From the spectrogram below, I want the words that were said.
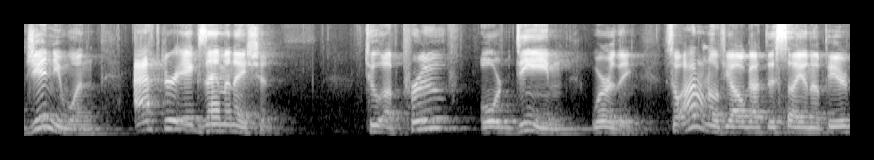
genuine after examination, to approve or deem worthy. So I don't know if y'all got this saying up here,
